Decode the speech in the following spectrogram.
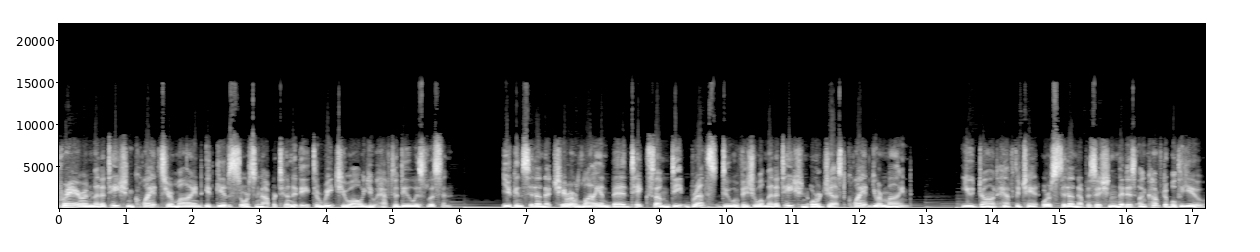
Prayer and meditation quiets your mind, it gives source an opportunity to reach you all you have to do is listen. You can sit in a chair or lie in bed take some deep breaths do a visual meditation or just quiet your mind. You don't have to chant or sit in a position that is uncomfortable to you.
